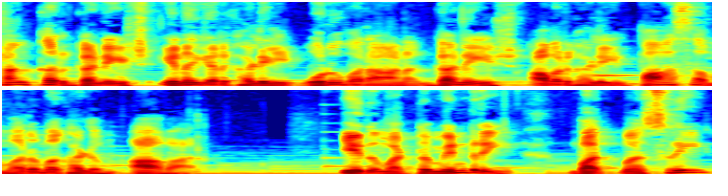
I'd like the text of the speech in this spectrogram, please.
சங்கர் கணேஷ் இணையர்களில் ஒருவரான கணேஷ் அவர்களின் பாச மருமகளும் ஆவார். இது மட்டுமின்றி பத்மஸ்ரீ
